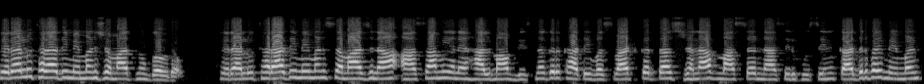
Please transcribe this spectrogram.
ખેરાલુ થરાદી મેમણ જમાતનું ગૌરવ. ખેરાલુ થરાદી મેમણ સમાજના આસામી અને હાલમાં વિસનગર ખાતે વસવાટ કરતા જનાબ માસ્ટર નાસિર હુસેન કાદરભાઈ મેમણ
